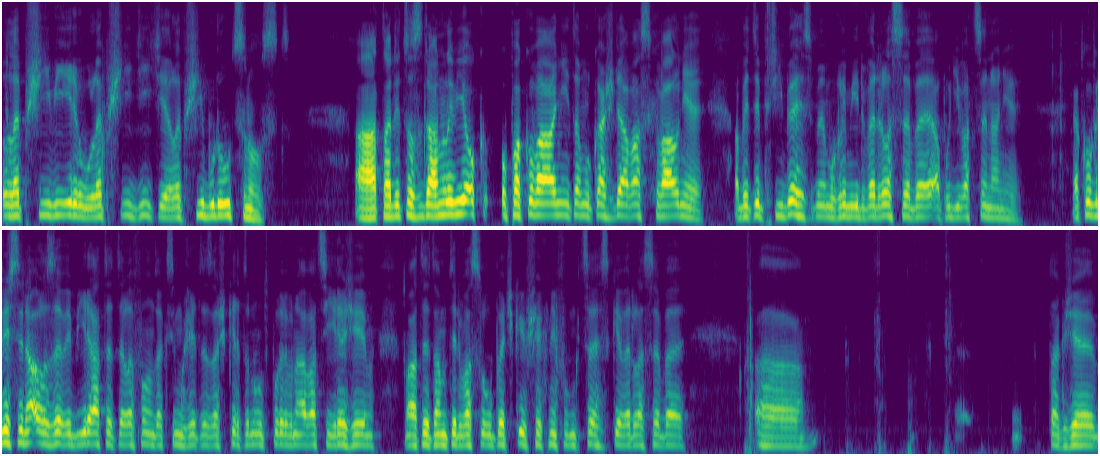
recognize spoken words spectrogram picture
lepší víru, lepší dítě, lepší budoucnost. A tady to zdánlivé opakování tam Lukáš dává schválně, aby ty příběhy jsme mohli mít vedle sebe a podívat se na ně. Jako když si na Alze vybíráte telefon, tak si můžete zaškrtnout porovnávací režim, máte tam ty dva sloupečky, všechny funkce hezky vedle sebe. Uh, takže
